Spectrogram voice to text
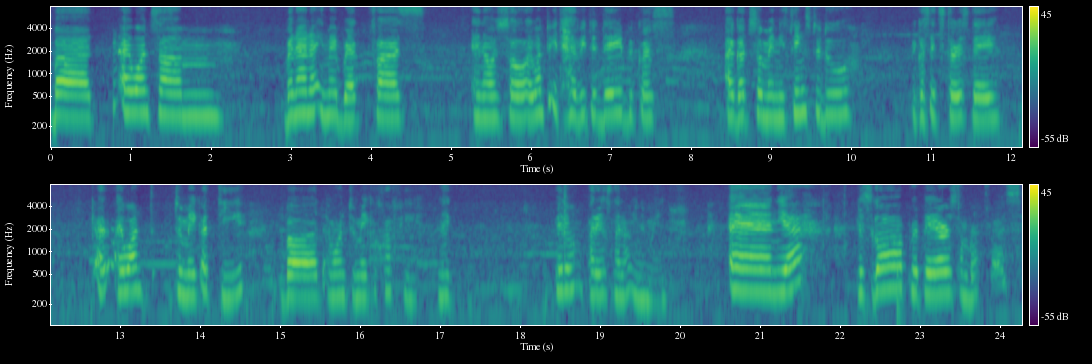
But I want some banana in my breakfast. And also, I want to eat heavy today because I got so many things to do because it's Thursday. I, I want to make a tea, but I want to make a coffee. Like, pero parehas na lang inumin. And yeah, let's go prepare some breakfast.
